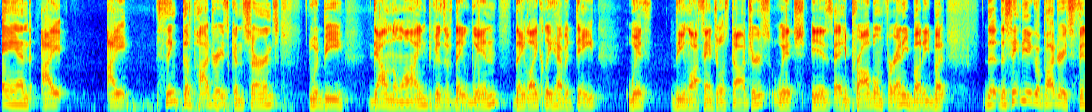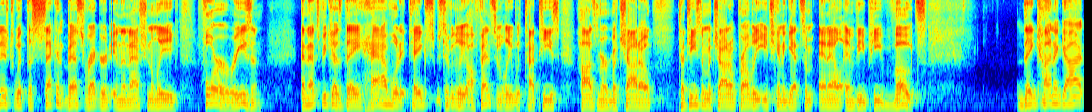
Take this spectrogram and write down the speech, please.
And I I think the Padres' concerns would be down the line because if they win, they likely have a date with the Los Angeles Dodgers, which is a problem for anybody. But the, the San Diego Padres finished with the second best record in the National League for a reason. And that's because they have what it takes, specifically offensively, with Tatis, Hosmer, Machado. Tatis and Machado probably each going to get some NL MVP votes. They kind of got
